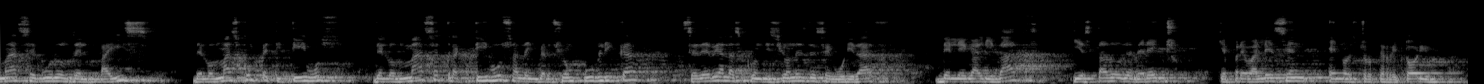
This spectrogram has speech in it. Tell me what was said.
más seguros del país, de los más competitivos, de los más atractivos a la inversión pública, se debe a las condiciones de seguridad, de legalidad y Estado de Derecho que prevalecen en nuestro territorio.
